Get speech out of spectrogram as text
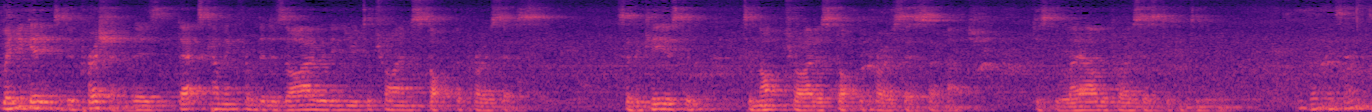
When you get into depression, there's, that's coming from the desire within you to try and stop the process. So the key is to, to not try to stop the process so much. Just allow the process to continue. Does that make sense?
